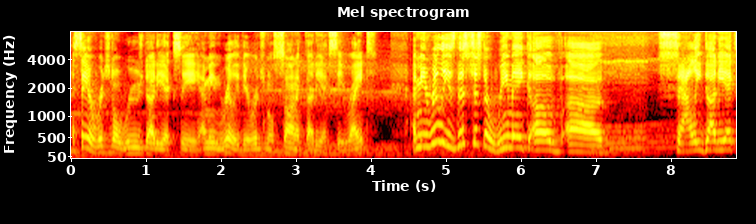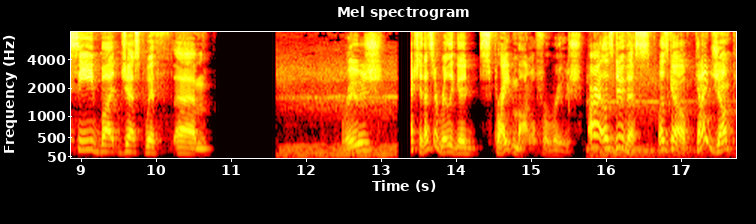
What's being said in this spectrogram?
I say original Rouge.exe. I mean, really, the original Sonic.exe, right? I mean, really, is this just a remake of, uh, Sally.exe, but just with, um, Rouge? Actually, that's a really good sprite model for Rouge. All right, let's do this. Let's go. Can I jump?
